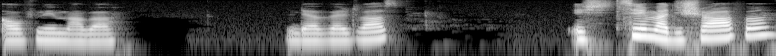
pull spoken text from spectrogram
aufnehmen, aber in der Welt war's. Ich zähle mal die Schafe.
